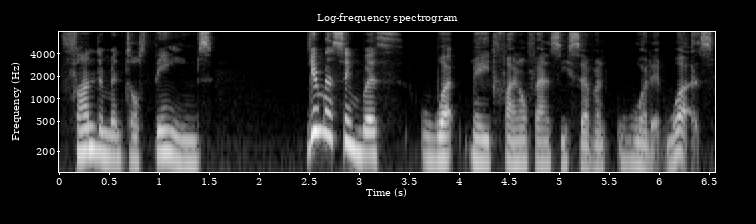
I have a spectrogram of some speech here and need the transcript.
fundamental themes, you're messing with what made Final Fantasy VII what it was.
